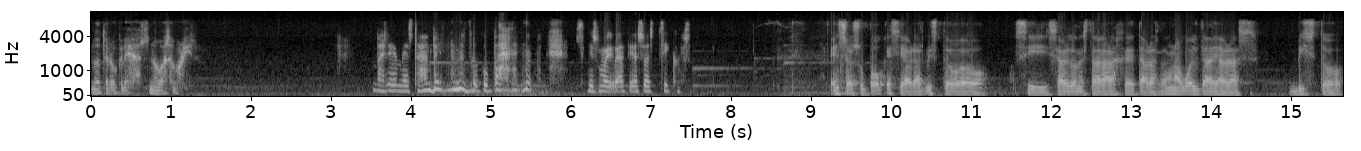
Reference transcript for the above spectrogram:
no te lo creas, no vas a morir. Vale, me estaba empezando a preocupar. Sois muy graciosos, chicos. Eso supongo que si habrás visto, si sabes dónde está el garaje, te habrás dado una vuelta y habrás visto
